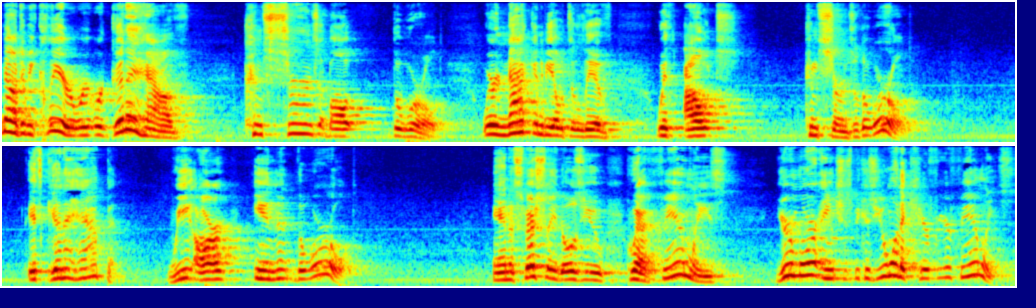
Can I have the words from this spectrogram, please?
Now, to be clear, we're, we're going to have concerns about the world. We're not going to be able to live without concerns of the world. It's going to happen. We are in the world and especially those of you who have families, you're more anxious because you want to care for your families.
